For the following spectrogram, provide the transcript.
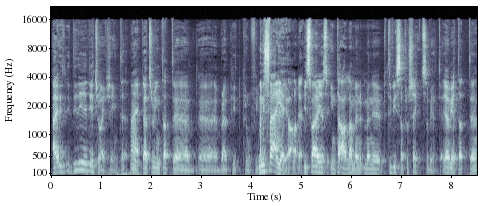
Nej, det, det, tror jag i och för sig inte. Nej. Jag tror inte att eh, eh, Brad Pitt provfilmar. Men i Sverige gör alla det. I Sverige, inte alla, men, men eh, till vissa projekt så vet jag. Jag vet att eh,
